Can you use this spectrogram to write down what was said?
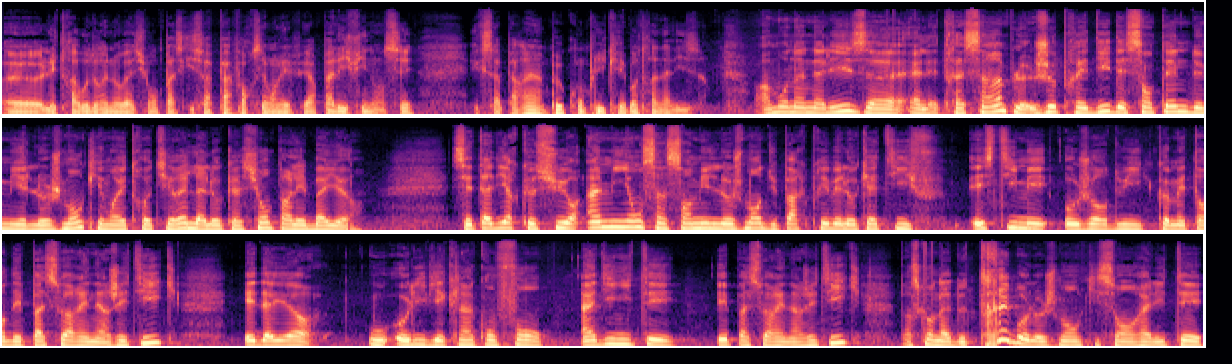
euh, les travaux de rénovation parce qu'ils ne savent pas forcément les faire, pas les financer, et que ça paraît un peu compliqué. Votre analyse À mon analyse, elle est très simple. Je prédis des centaines de milliers de logements qui vont être retirés de la location par les bailleurs. C'est-à-dire que sur 1 500 000 logements du parc privé locatif estimés aujourd'hui comme étant des passoires énergétiques, et d'ailleurs où Olivier Klein confond indignité et passoires énergétiques, parce qu'on a de très beaux logements qui sont en réalité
